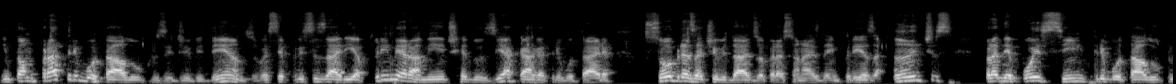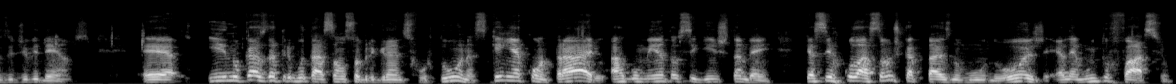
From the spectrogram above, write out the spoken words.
Então, para tributar lucros e dividendos, você precisaria, primeiramente, reduzir a carga tributária sobre as atividades operacionais da empresa antes, para depois sim tributar lucros e dividendos. É, e no caso da tributação sobre grandes fortunas, quem é contrário argumenta o seguinte também, que a circulação de capitais no mundo hoje ela é muito fácil.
